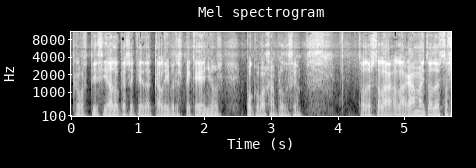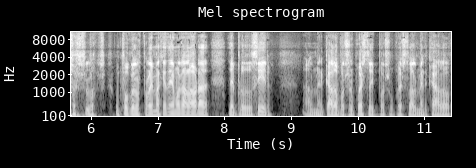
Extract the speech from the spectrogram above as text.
propiciado que se queden calibres pequeños, poco baja producción. Todo esto, la, gama y todo esto son un poco los problemas que tenemos a la hora de producir. Al mercado, por supuesto, y por supuesto al mercado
